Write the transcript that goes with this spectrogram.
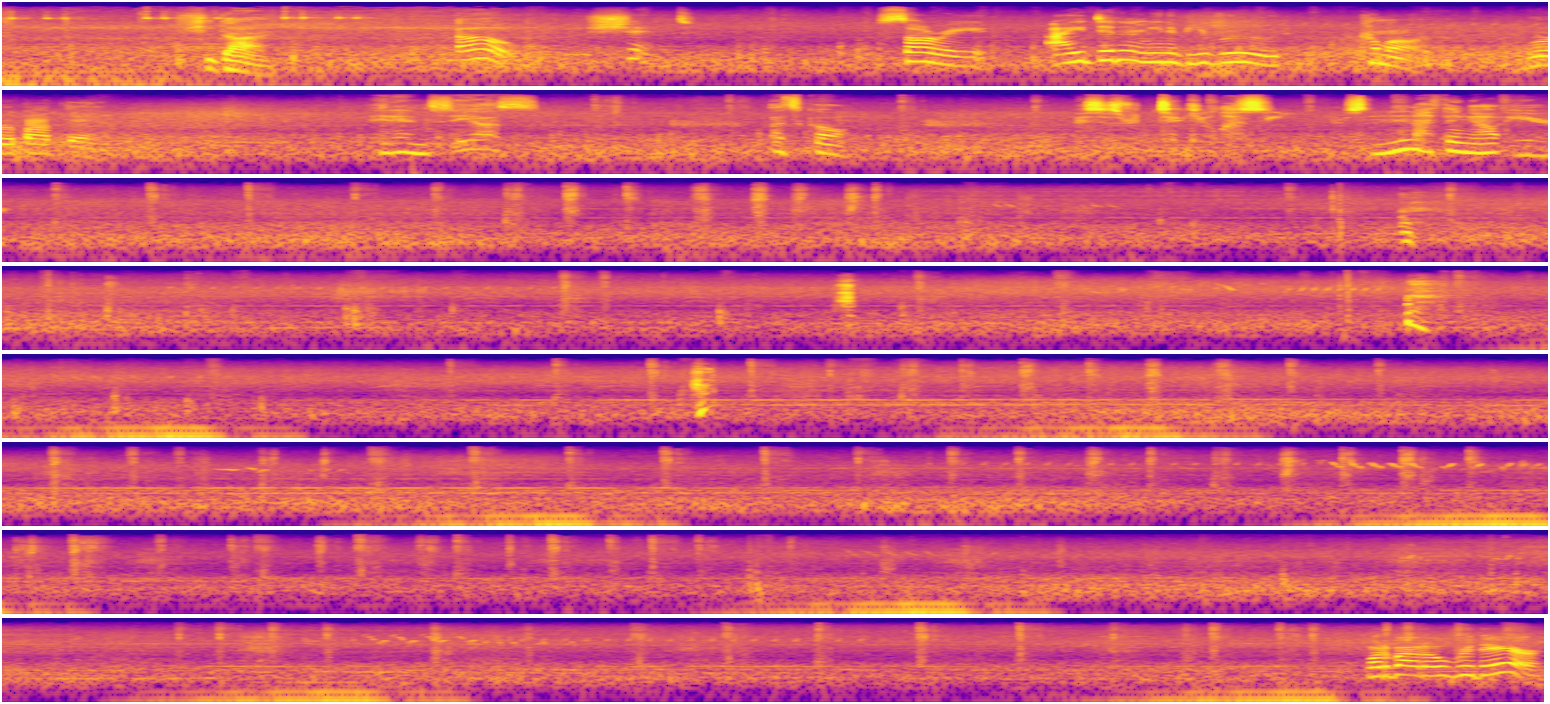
She died. Oh, shit. Sorry, I didn't mean to be rude. Come on. We're about there. They didn't see us. Let's go. This is ridiculous. There's nothing out here. What about over there?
